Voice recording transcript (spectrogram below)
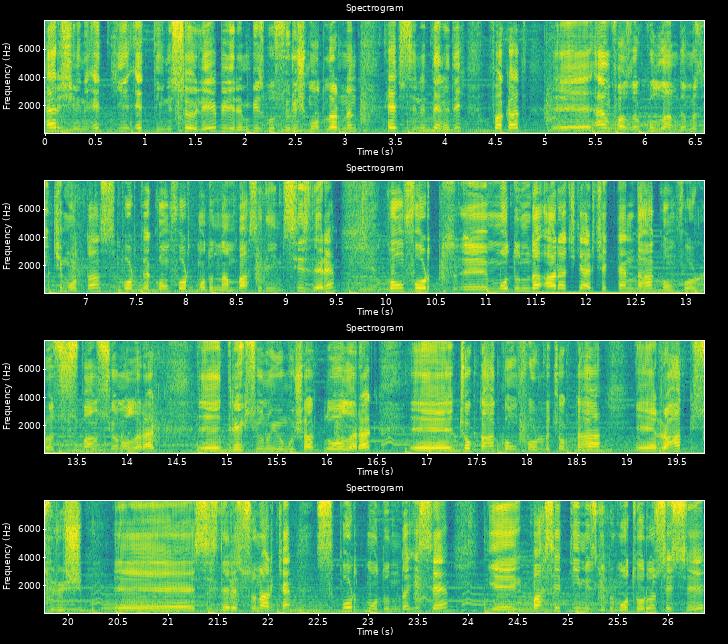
her şeyini etki ettiğini söyleyebilirim. Biz bu sürüş modlarının hepsini denedik. Fakat e, en fazla kullandığımız iki moddan sport ve konfort modundan bahsedeyim sizlere. Konfort e, modunda araç gerçekten daha konforlu. Süspansiyon olarak, e, direksiyonun yumuşaklığı olarak e, çok daha konforlu, çok daha e, rahat bir sürüş e, sizlere sunarken sport modunda ise e, bahsettiğimiz gibi motorun sesi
